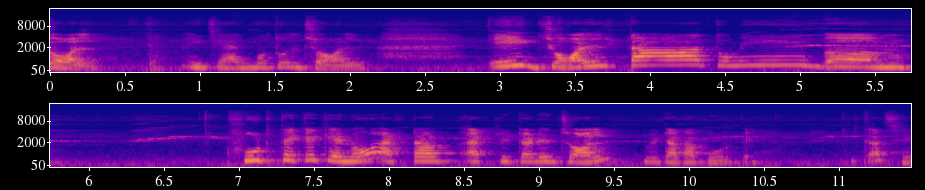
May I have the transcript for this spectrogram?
জল, এই যে এক বোতল জল, এই জলটা তুমি ফুড থেকে কেনো একটা, এক লিটারের জল কুড়ি টাকা পড়বে, ঠিক আছে?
